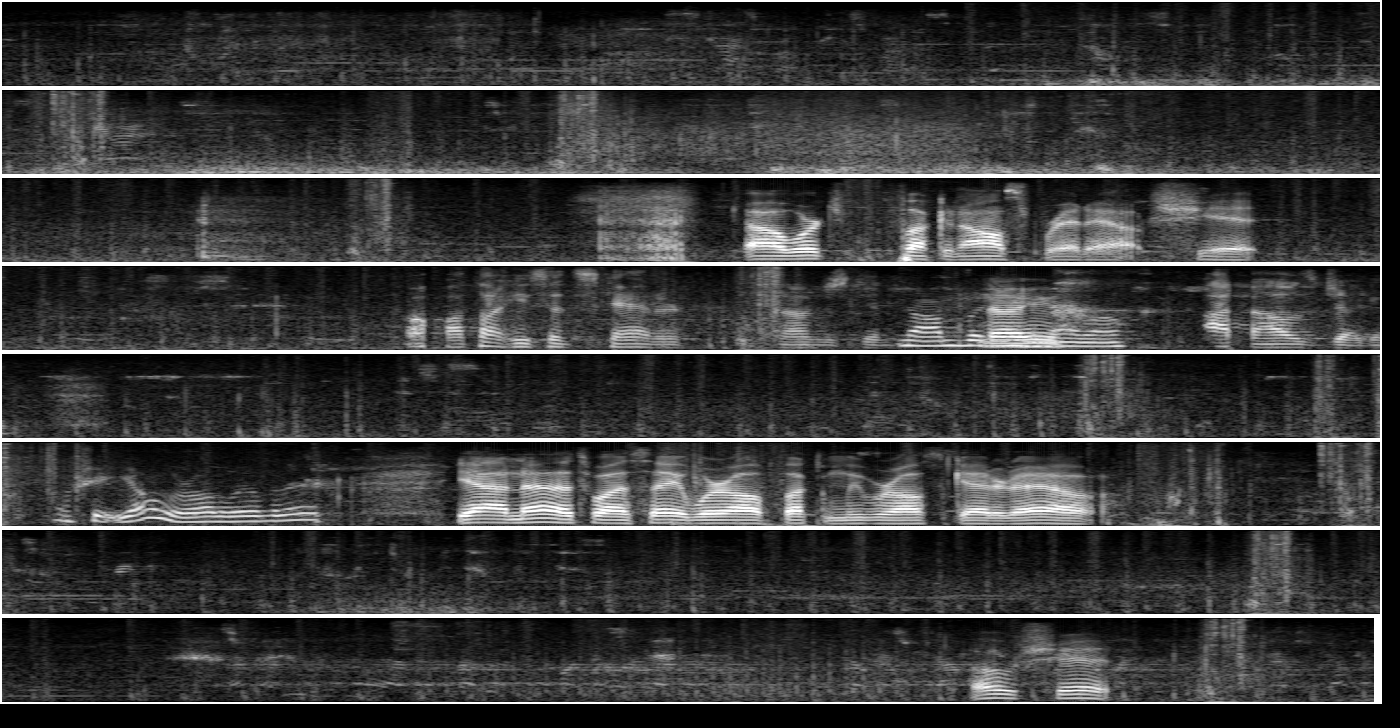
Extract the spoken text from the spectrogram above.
Oh, we're fucking all spread out. Shit. Oh, I thought he said scatter. No, I'm just kidding. No, I'm putting No, in ammo. I, I was joking. Oh shit, y'all are all the way over there. Yeah, I know. That's why I say we're all fucking. We were all scattered out. Oh shit.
